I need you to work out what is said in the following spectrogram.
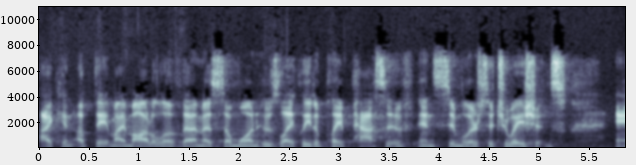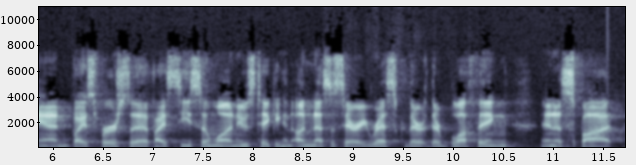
I can update my model of them as someone who's likely to play passive in similar situations. And vice versa, if I see someone who's taking an unnecessary risk, they're they're bluffing in a spot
